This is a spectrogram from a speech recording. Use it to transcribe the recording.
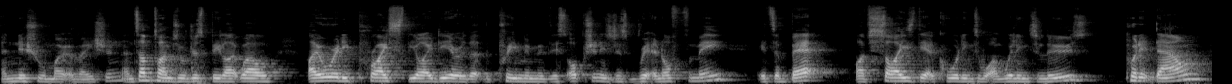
initial motivation. And sometimes you'll just be like well i already priced the idea that the premium of this option is just written off for me. It's a bet. I've sized it according to what i'm willing to lose. Put it down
